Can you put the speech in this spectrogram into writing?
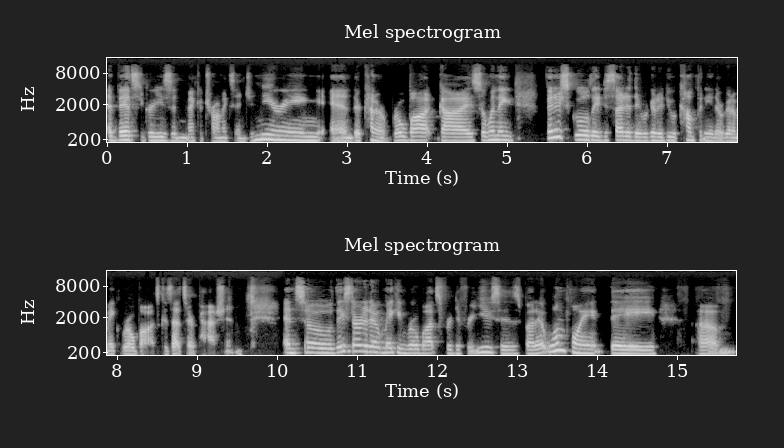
advanced degrees in mechatronics engineering and they're kind of robot guys. So when they finished school, they decided they were going to do a company and they were going to make robots because that's their passion. And so they started out making robots for different uses, but at one point they um,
